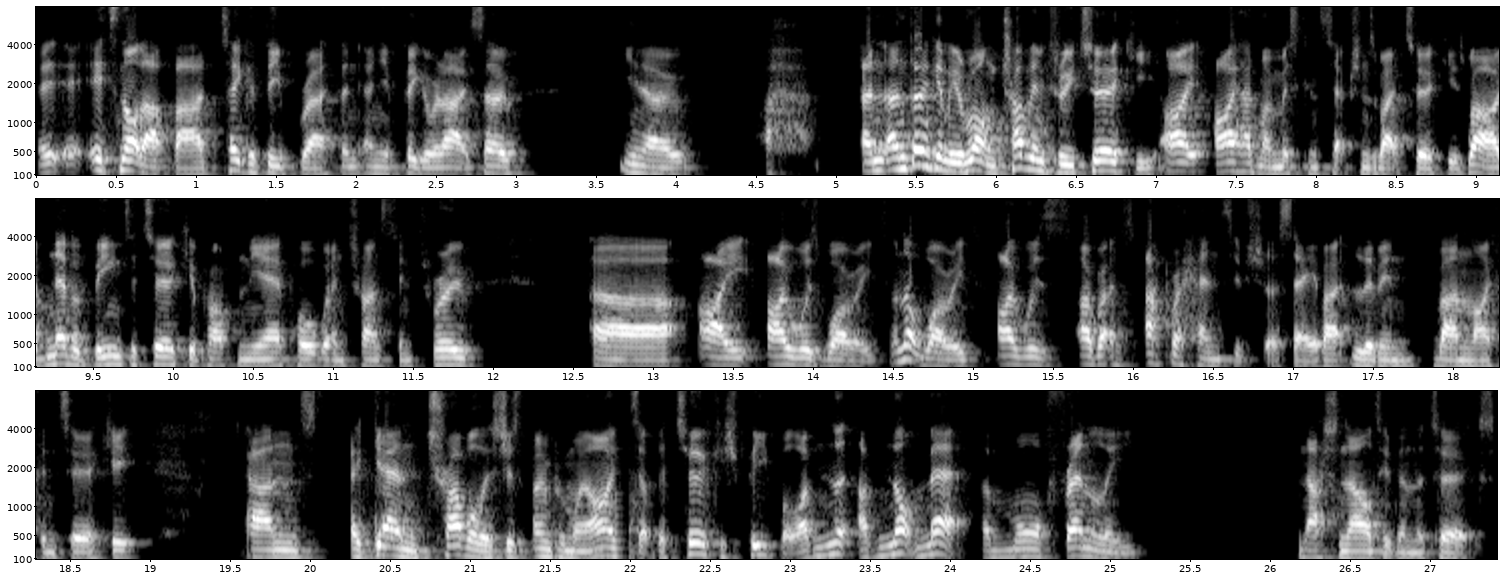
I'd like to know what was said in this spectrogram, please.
It, it's not that bad. Take a deep breath and, and you figure it out. So, you know, and, and don't get me wrong, traveling through Turkey, I, I had my misconceptions about Turkey as well. I'd never been to Turkey apart from the airport when transiting through. Uh, I I was worried. I'm not worried. I was, I was apprehensive, should I say, about living van life in Turkey. And again, travel has just opened my eyes up. The Turkish people, I've not, I've not met a more friendly nationality than the Turks.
